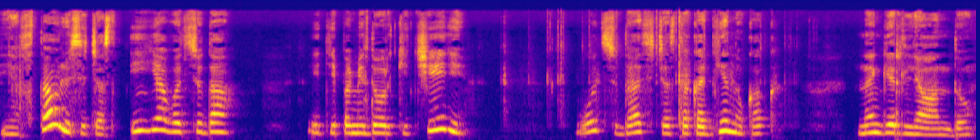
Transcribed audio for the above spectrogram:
Я ставлю сейчас, и я вот сюда эти помидорки черри вот сюда сейчас так одену, как на гирлянду.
